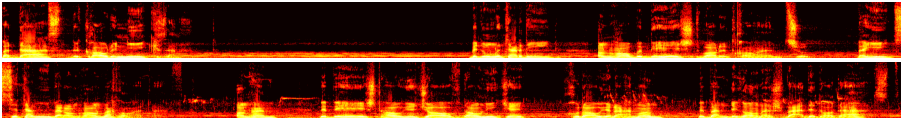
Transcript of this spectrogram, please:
و دست به کار نیک زنند. بدون تردید آنها به بهشت وارد خواهند شد و هیچ ستمی بر آنها نخواهد رفت. آن هم به بهشت های جاودانی که خدای رحمان به بندگانش وعده داده است.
